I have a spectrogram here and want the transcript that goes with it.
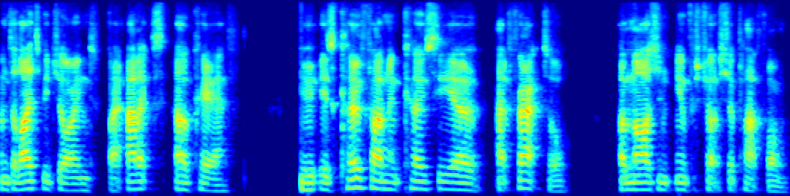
I'm delighted to be joined by Alex Elkrief, who is co-founder and co-CEO at Fractal, a margin infrastructure platform.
